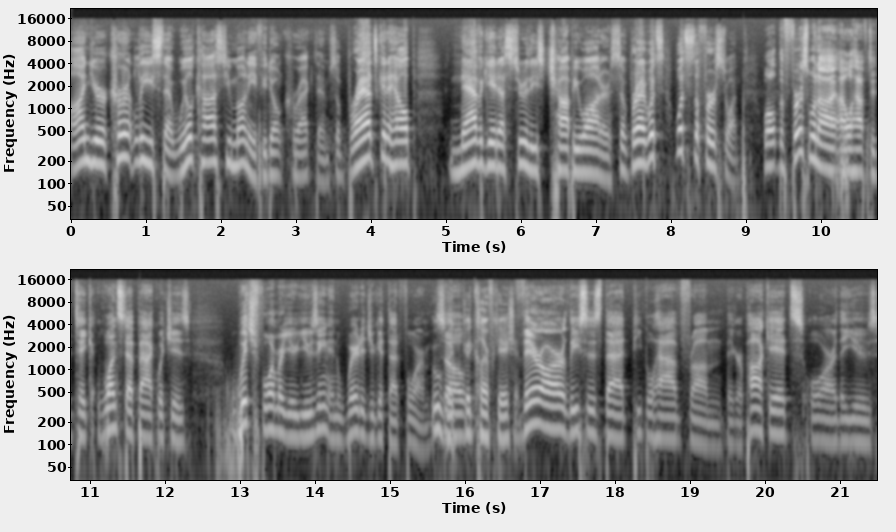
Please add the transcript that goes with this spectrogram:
on your current lease that will cost you money if you don't correct them. So, Brad's going to help navigate us through these choppy waters. So, Brad, what's what's the first one? Well, the first one I, I will have to take one step back, which is which form are you using and where did you get that form? Ooh, so good, good clarification. there are leases that people have from Bigger Pockets, or they use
